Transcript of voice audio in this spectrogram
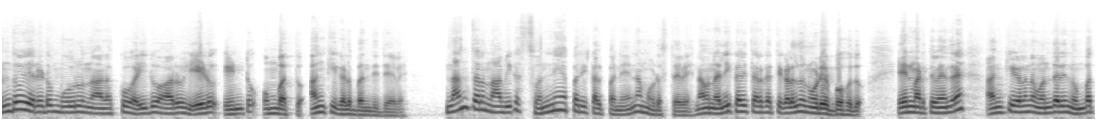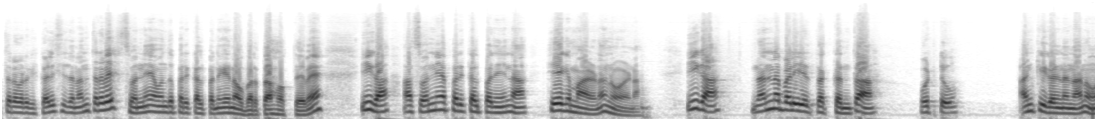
ಒಂದು, ಎರಡು, ಮೂರು, ನಾಲ್ಕು, ಐದು, ಆರು, ಏಳು, ಎಂಟು, ಒಂಬತ್ತು ಅಂಕಿಗಳು ಬಂದಿದ್ದೇವೆ. ನಂತರ ನಾವೀಗ ಸೊನ್ನೆಯ ಪರಿಕಲ್ಪನೆಯನ್ನು ಮೂಡಿಸ್ತೇವೆ. ನಾವು ನಲಿಕಲಿ ತರಗತಿಗಳಲ್ಲೂ ನೋಡಿರಬಹುದು. ಏನು ಮಾಡ್ತೇವೆ ಅಂದರೆ ಅಂಕಿಗಳನ್ನು ಒಂದರಿಂದ ಒಂಬತ್ತರವರೆಗೆ ಕಳಿಸಿದ ನಂತರವೇ ಸೊನ್ನೆಯ ಒಂದು ಪರಿಕಲ್ಪನೆಗೆ ನಾವು ಬರ್ತಾ ಹೋಗ್ತೇವೆ. ಈಗ ಆ ಸೊನ್ನೆಯ ಪರಿಕಲ್ಪನೆಯನ್ನು ಹೇಗೆ ಮಾಡೋಣ ನೋಡೋಣ. ಈಗ ನನ್ನ ಬಳಿ ಇರತಕ್ಕಂಥ ಒಟ್ಟು ಅಂಕಿಗಳನ್ನ ನಾನು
